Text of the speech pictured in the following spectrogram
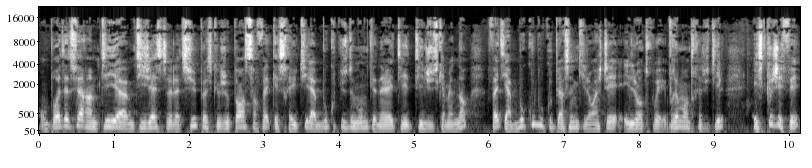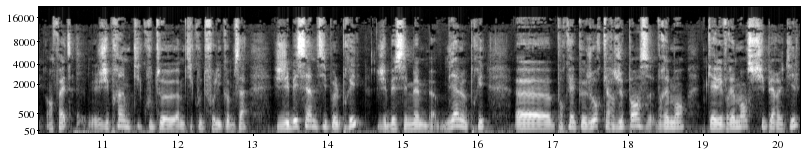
on pourrait peut-être faire un petit un petit geste là-dessus parce que je pense en fait qu'elle serait utile à beaucoup plus de monde qu'elle n'a été utile jusqu'à maintenant. En fait, il y a beaucoup beaucoup de personnes qui l'ont acheté et ils l'ont trouvé vraiment très utile. Et ce que j'ai fait, en fait, j'ai pris un petit coup un petit coup de folie comme ça. J'ai baissé un petit peu le prix. J'ai baissé même bien le prix euh, pour quelques jours car je pense vraiment qu'elle est vraiment super utile.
